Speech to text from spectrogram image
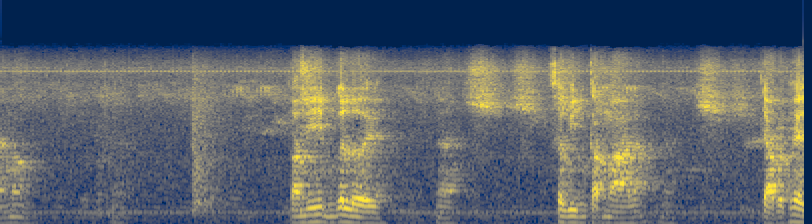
มบ้างตอนนี้มันก็เลยนะสวิงกลับมาแล้วนะจากประเภท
